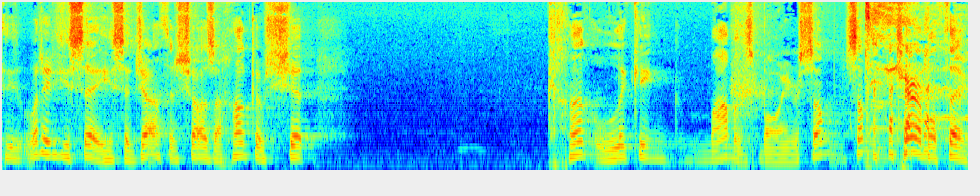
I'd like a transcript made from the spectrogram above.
He, what did he say? He said, "Jonathan Shaw is a hunk of shit, cunt licking mama's boy, or some some terrible thing."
